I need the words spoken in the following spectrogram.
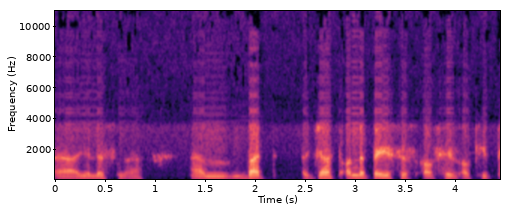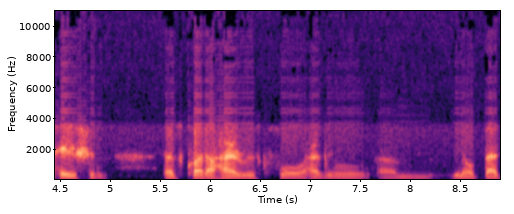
uh, your listener. Um, but just on the basis of his occupation, that's quite a high risk for having, um, you know, back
